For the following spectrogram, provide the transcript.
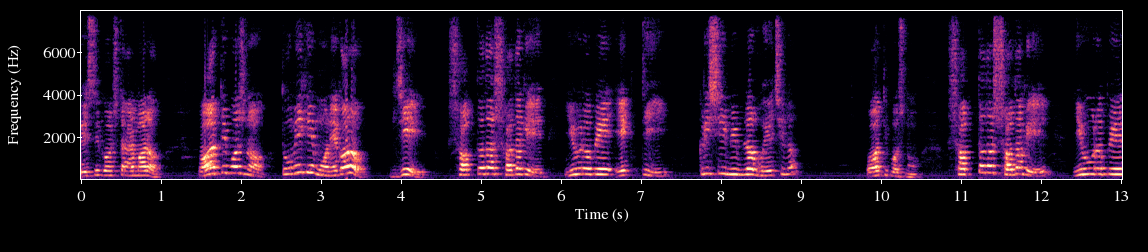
বেশি স্টার মারো। পরবর্তী প্রশ্ন, তুমি কি মনে করো যে সপ্তদশ শতকে ইউরোপে একটি কৃষি বিপ্লব হয়েছিল? পরবর্তী প্রশ্ন, সপ্তদশ শতকে ইউরোপের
